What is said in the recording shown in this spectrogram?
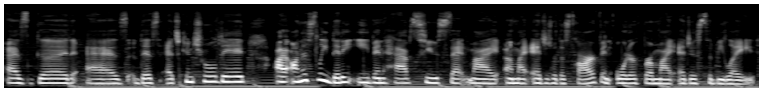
as good as this edge control did. I honestly didn't even have to set my uh, my edges with a scarf in order for my edges to be laid.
